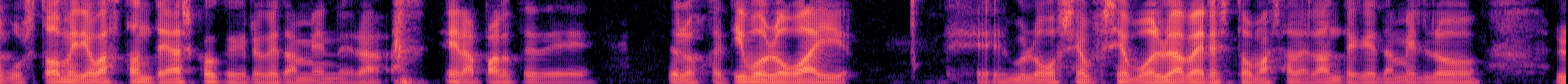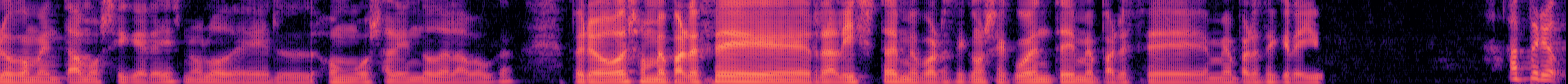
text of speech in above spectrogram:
gustó, me dio bastante asco, que creo que también era, era parte del objetivo. Luego hay eh, luego se, vuelve a ver esto más adelante, que también lo, comentamos si queréis, ¿no? Lo del hongo saliendo de la boca. Pero eso me parece realista y me parece consecuente y me parece, me parece creíble. Ah, pero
